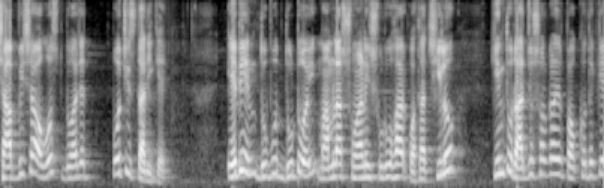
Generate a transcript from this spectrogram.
ছাব্বিশে অগস্ট দু পঁচিশ তারিখে। এদিন দুপুর দুটোই মামলার শুনানি শুরু হওয়ার কথা ছিল, কিন্তু রাজ্য সরকারের পক্ষ থেকে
